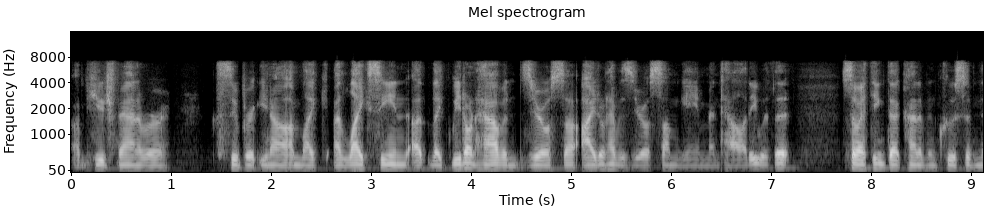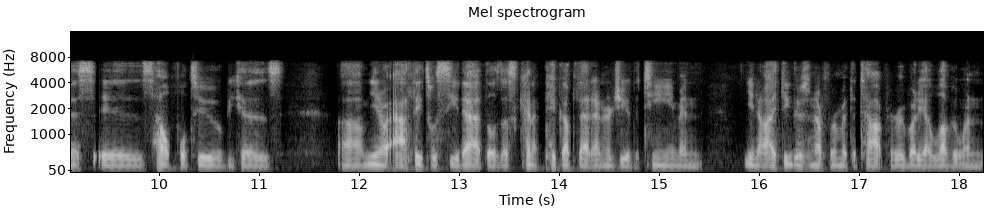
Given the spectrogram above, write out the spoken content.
I'm a huge fan of her. Super, you know, I'm like I like seeing uh, like we don't have a zero sum. I don't have a zero sum game mentality with it. So I think that kind of inclusiveness is helpful too because um, you know, athletes will see that. They'll just kind of pick up that energy of the team. And, you know, I think there's enough room at the top for everybody. I love it when,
